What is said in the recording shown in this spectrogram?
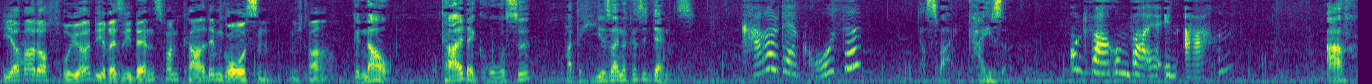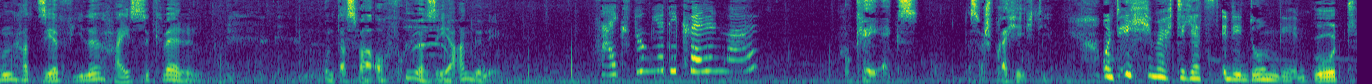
Hier war doch früher die Residenz von Karl dem Großen, nicht wahr? Genau. Karl der Große hatte hier seine Residenz. Karl der Große? Das war ein Kaiser. Und warum war er in Aachen? Aachen hat sehr viele heiße Quellen. Und das war auch früher sehr angenehm. Zeigst du mir die Quellen mal? Okay, Ex. Das verspreche ich dir. Und ich möchte jetzt in den Dom gehen. Gut,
